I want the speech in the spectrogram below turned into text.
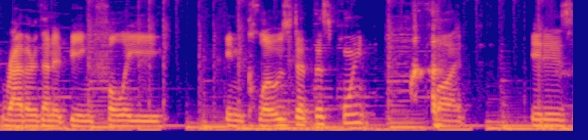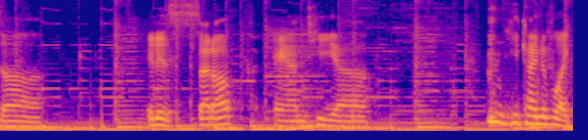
rather than it being fully enclosed at this point. But it is uh it is set up and he uh he kind of like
